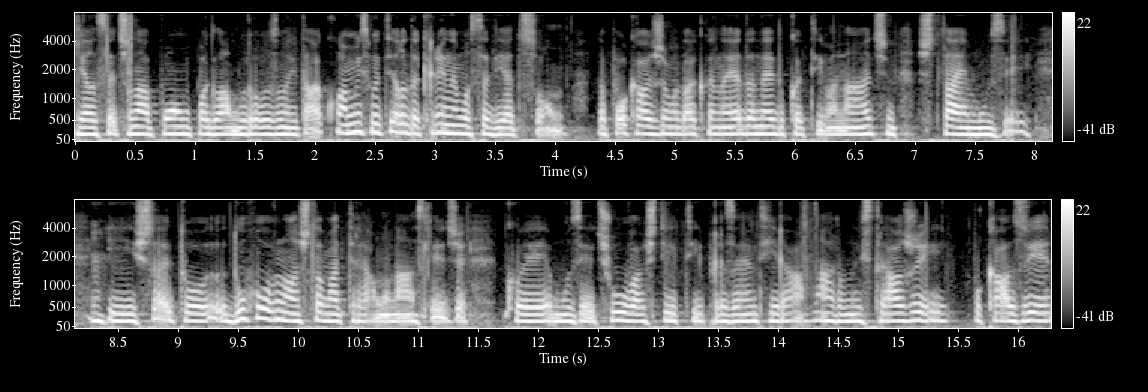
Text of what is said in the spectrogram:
jel, svečana pompa, glamurozno i tako, a mi smo htjeli da krenemo sa djecom da pokažemo dakle, na jedan edukativan način šta je muzej i šta je to duhovno, a što materijalno nasljeđe koje muzej čuva, štiti, prezentira, naravno istražuje i pokazuje.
